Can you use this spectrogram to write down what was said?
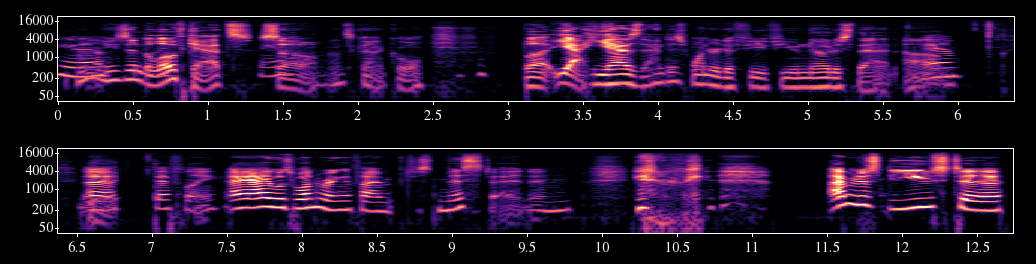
you well, know, he's into Loth cats, so that's kind of cool. But yeah, he has. I just wondered if you, if you noticed that. Um, yeah. yeah. Uh, definitely. I, I was wondering if I just missed it, and you know, I'm just used to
